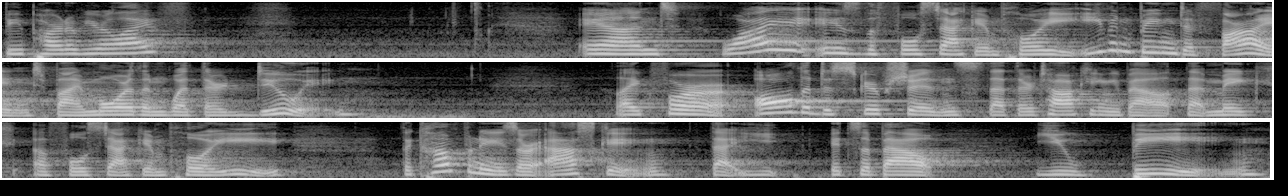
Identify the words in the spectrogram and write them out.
be part of your life? And why is the full stack employee even being defined by more than what they're doing? Like for all the descriptions that they're talking about that make a full stack employee, the companies are asking that it's about you being,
